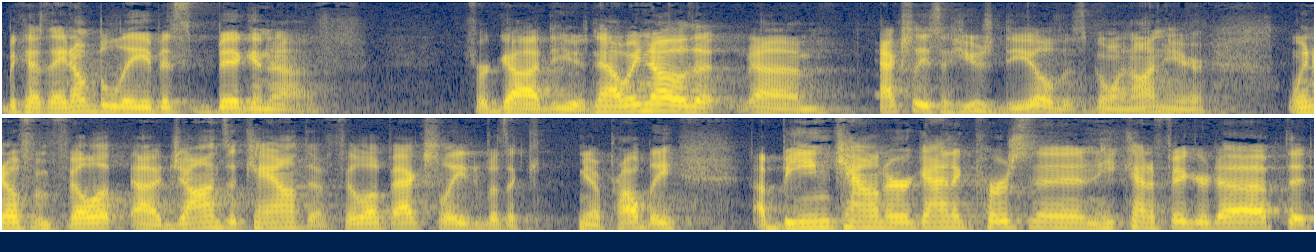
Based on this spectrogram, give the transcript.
because they don't believe it's big enough for God to use. Now, we know that um, actually it's a huge deal that's going on here. We know from Philip, uh, John's account that Philip actually was a, you know, probably a bean counter kind of person, and he kind of figured up that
